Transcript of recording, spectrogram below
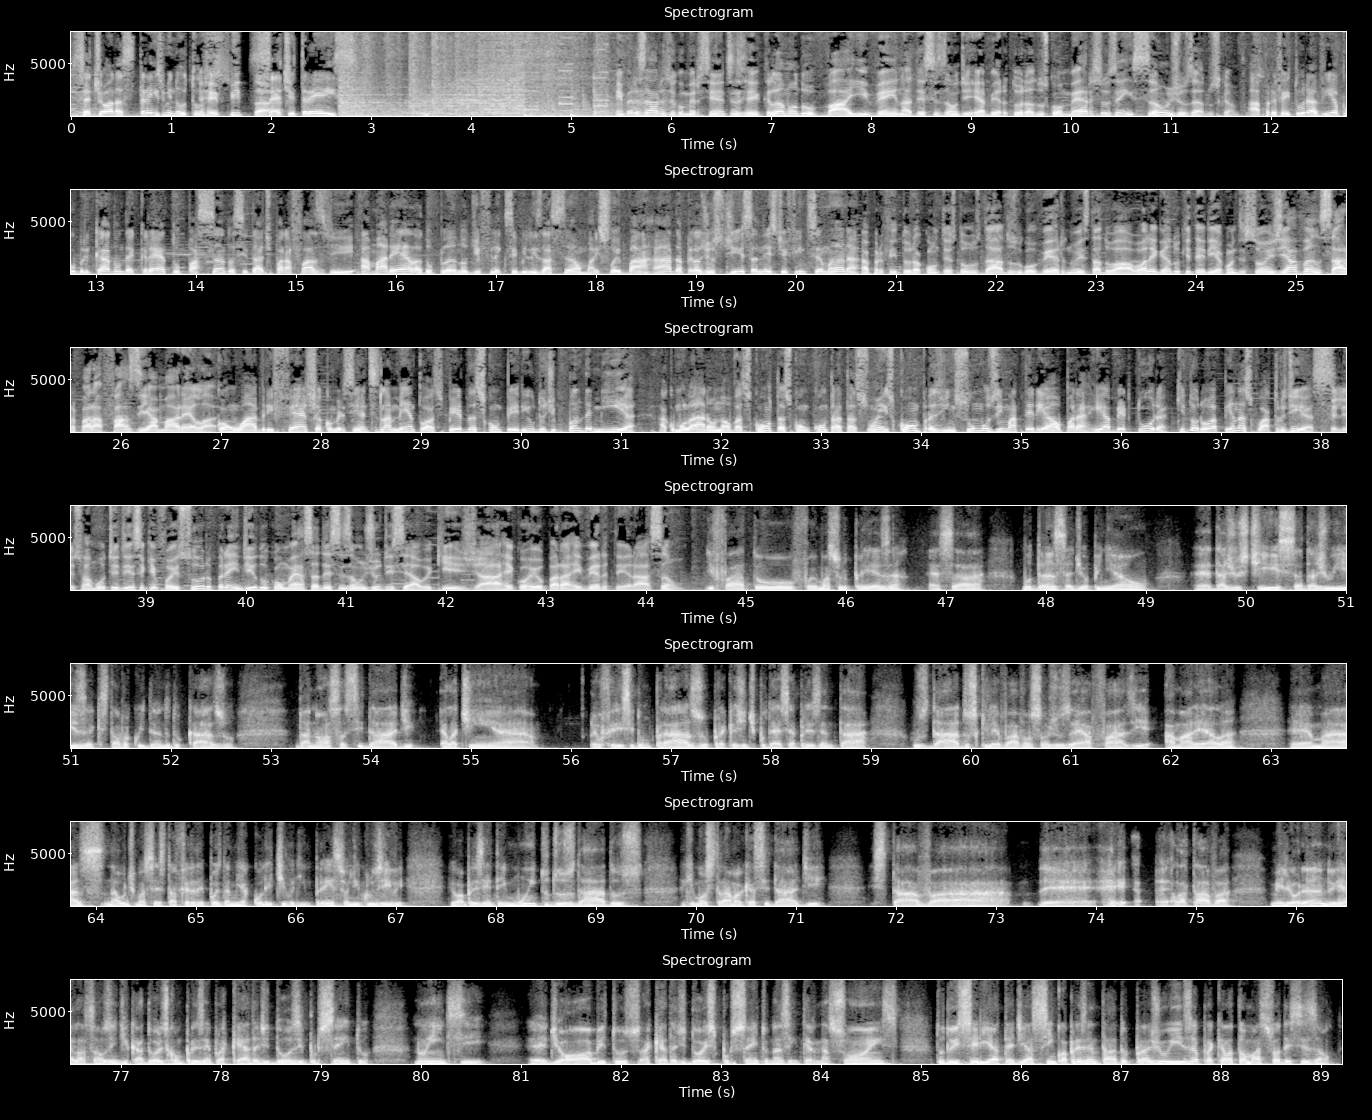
Sete horas, três minutos. Repita. Sete e três. Empresários e comerciantes reclamam do vai e vem na decisão de reabertura dos comércios em São José dos Campos. A prefeitura havia publicado um decreto passando a cidade para a fase amarela do plano de flexibilização, mas foi barrada pela justiça neste fim de semana. A prefeitura contestou os dados do governo estadual, alegando que teria condições de avançar para a fase amarela. Com o abre e fecha, comerciantes lamentam as perdas com o período de pandemia. Acumularam novas contas com contratações, compras de insumos e material para a reabertura, que durou apenas quatro dias. Felício Ramute disse que foi surpreendido com essa decisão judicial e que já recorreu para reverter a ação. De fato, foi uma surpresa essa mudança de opinião eh, da justiça, da juíza que estava cuidando do caso da nossa cidade. Ela tinha oferecido um prazo para que a gente pudesse apresentar os dados que levavam São José à fase amarela, é, mas na última sexta-feira, depois da minha coletiva de imprensa, onde inclusive eu apresentei muito dos dados que mostravam que a cidade estava é, ela estava melhorando em relação aos indicadores, como por exemplo a queda de 12% no índice é, de óbitos, a queda de 2% nas internações. Tudo isso seria até dia 5 apresentado para a juíza para que ela tomasse sua decisão.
